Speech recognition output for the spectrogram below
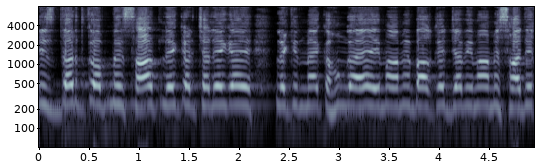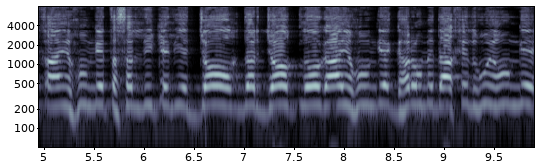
इस दर्द को अपने साथ लेकर चले गए। लेकिन मैं कहूँगा है इमाम बाकर, जब इमाम सादिक आए होंगे तसल्ली के लिए, जौक दर जौक लोग आए होंगे, घरों में दाखिल हुए होंगे,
